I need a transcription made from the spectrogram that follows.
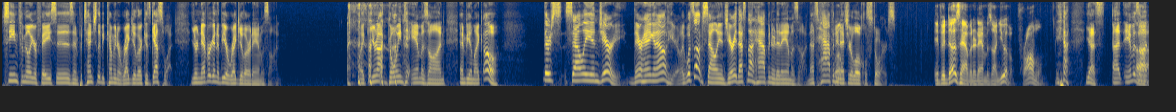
seeing familiar faces and potentially becoming a regular. Because guess what? You're never going to be a regular at Amazon. Like, you're not going to Amazon and being like, oh, there's Sally and Jerry. They're hanging out here. Like, what's up, Sally and Jerry? That's not happening at Amazon. That's happening Well- at your local stores. If it does happen at Amazon, you have a problem. Yeah. Yes. Amazon. Uh,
